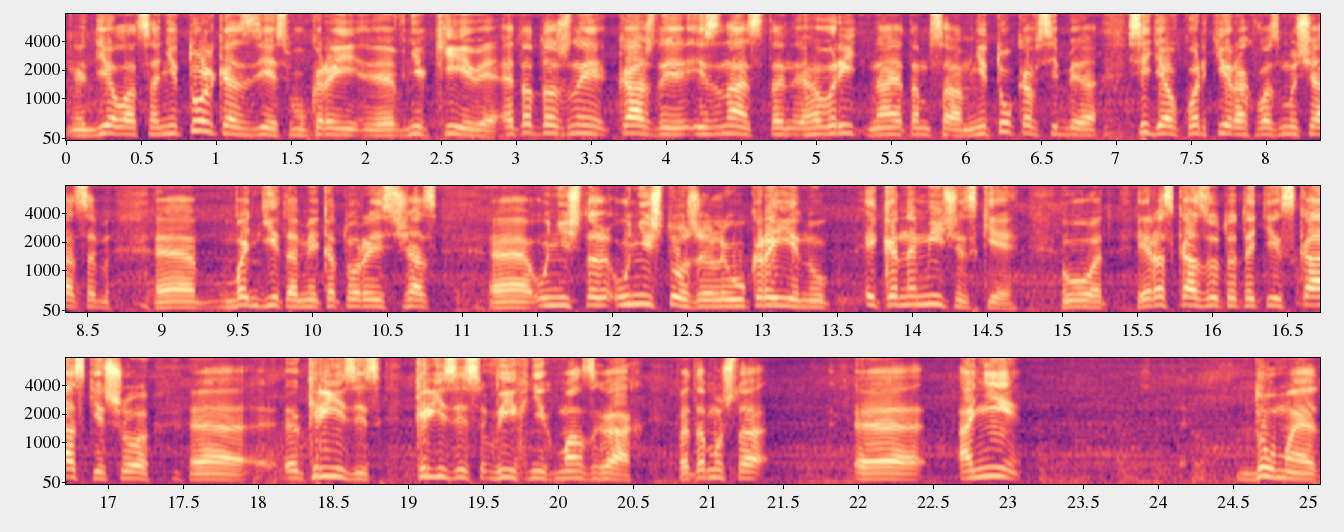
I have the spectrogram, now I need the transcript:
делаться не только здесь, в Украине, в Киеве, это должны каждый из нас говорить на этом самом, не только в себе, сидя в квартирах, возмущаться э, бандитами, которые сейчас э, уничтож- уничтожили Украину экономически, вот, и рассказывают вот эти сказки, что э, кризис, кризис в их мозгах, потому что они думает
